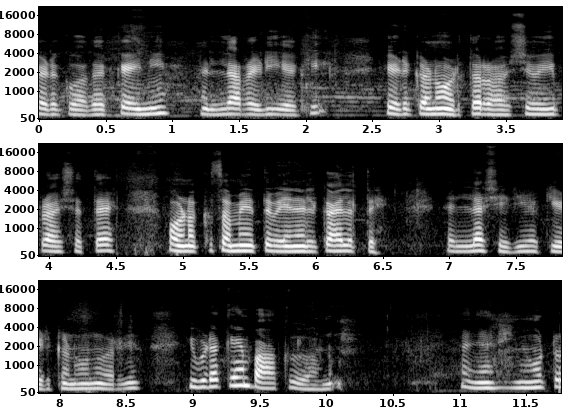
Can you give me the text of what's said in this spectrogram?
കിടക്കും അതൊക്കെ ഇനി എല്ലാം റെഡിയാക്കി എടുക്കണം അടുത്ത പ്രാവശ്യം? ഈ പ്രാവശ്യത്തെ ഉണക്ക സമയത്ത് വേനൽക്കാലത്തെ എല്ലാം ശരിയാക്കി എടുക്കണമെന്ന് പറഞ്ഞ് ഇവിടൊക്കെ പാക്ക് കാണും. ഞാൻ ഇങ്ങോട്ട്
